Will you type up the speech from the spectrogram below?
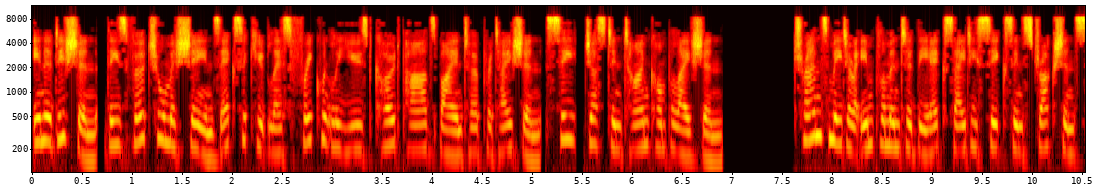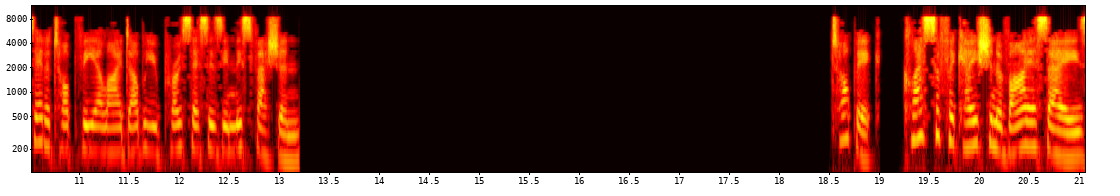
In addition, these virtual machines execute less frequently used code paths by interpretation see, just-in-time compilation. Transmeta implemented the x86 instruction set atop VLIW processors in this fashion. Topic: Classification of ISAs.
